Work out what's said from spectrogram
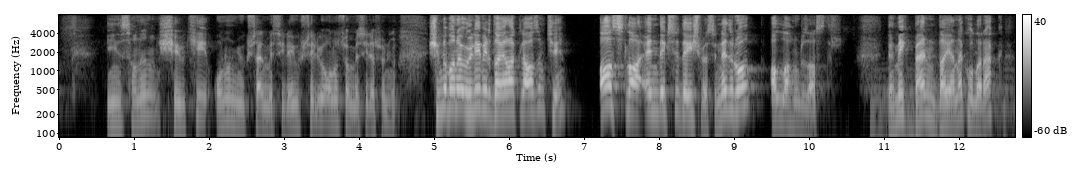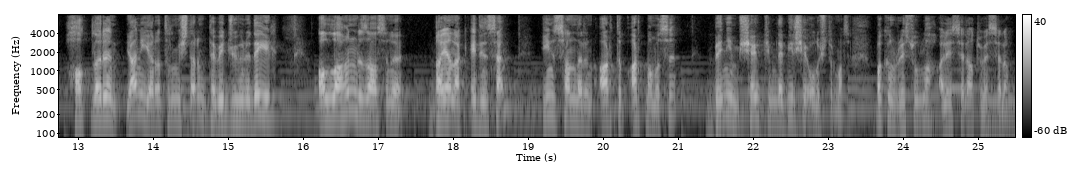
İnsanın şevki onun yükselmesiyle yükseliyor, onun sönmesiyle sönüyor. Şimdi bana öyle bir dayanak lazım ki asla endeksi değişmesin. Nedir o? Allah'ın rızasıdır. Demek ben dayanak olarak halkların yani yaratılmışların teveccühünü değil Allah'ın rızasını dayanak edinsem insanların artıp artmaması benim şevkimde bir şey oluşturmaz. Bakın Resulullah aleyhissalatu vesselam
